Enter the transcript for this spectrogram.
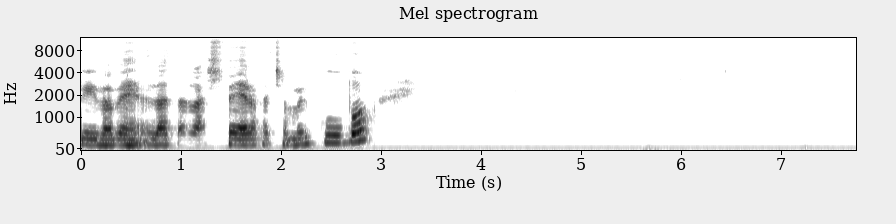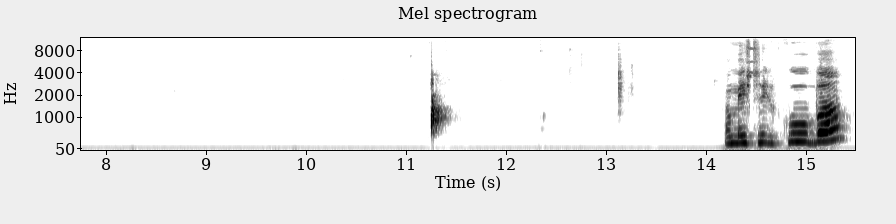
qui vabbè è andata la sfera facciamo il cubo. Ho messo il cubo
